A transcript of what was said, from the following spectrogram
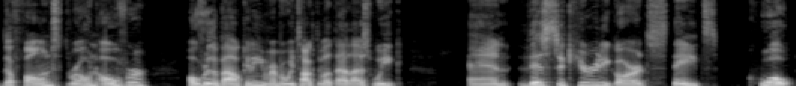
the phones thrown over over the balcony. Remember we talked about that last week? And this security guard states, quote,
